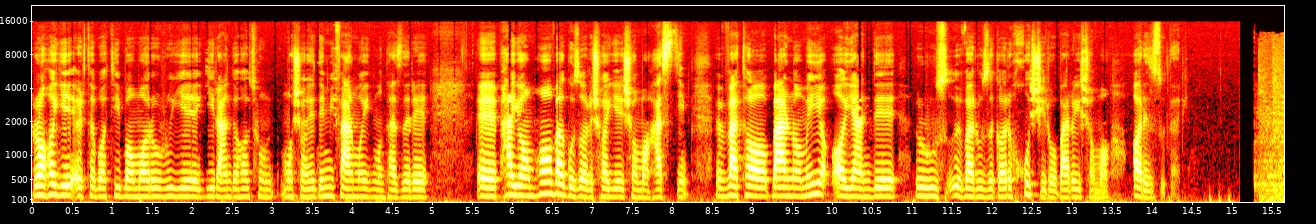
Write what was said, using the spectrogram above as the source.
راه های ارتباطی با ما رو روی گیرنده هاتون مشاهده میفرمایید. منتظر پیام ها و گزارش های شما هستیم و تا برنامه آینده روز و روزگار خوشی رو برای شما آرزو داریم.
